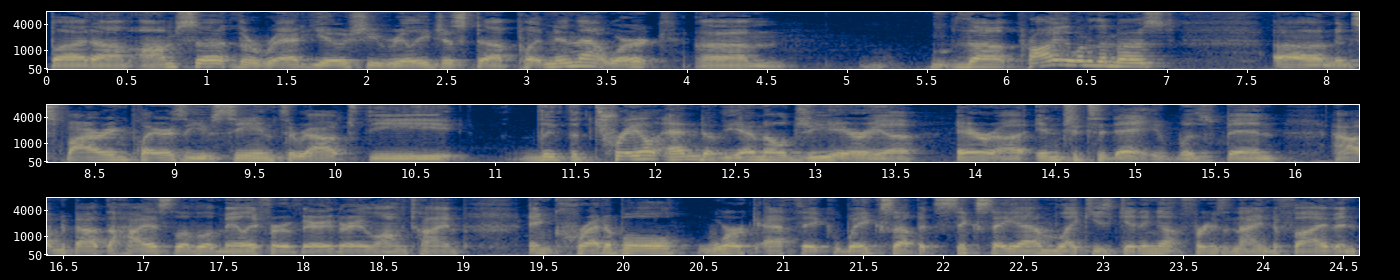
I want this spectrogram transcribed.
But um, Amsa, the red Yoshi, really just uh, putting in that work. Um, the probably one of the most um, inspiring players that you've seen throughout the, the the trail end of the MLG area era into today was been out and about the highest level of melee for a very very long time. Incredible work ethic. Wakes up at six a.m. like he's getting up for his nine to five, and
